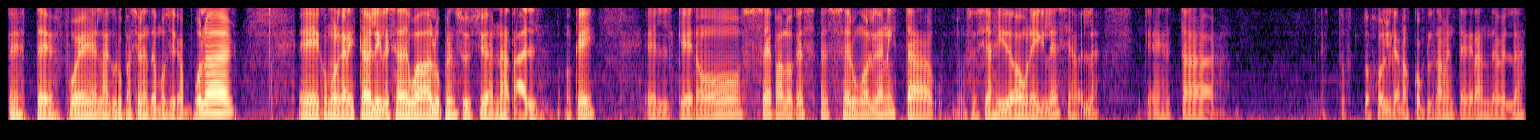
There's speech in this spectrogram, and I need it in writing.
este, fue las agrupaciones de música popular, eh, como organista de la iglesia de Guadalupe en su ciudad natal, ¿ok? El que no sepa lo que es, ser un organista, no sé si has ido a una iglesia, ¿verdad? Tienes esta, estos, estos órganos completamente grandes, ¿verdad?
